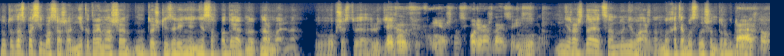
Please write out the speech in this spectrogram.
Ну, тогда спасибо, Саша. Некоторые наши точки зрения не совпадают, но это нормально в обществе людей. Это, конечно, в споре рождается истина. Вот. Не рождается, но не важно. Но мы хотя бы слышим друг друга. Да, что,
